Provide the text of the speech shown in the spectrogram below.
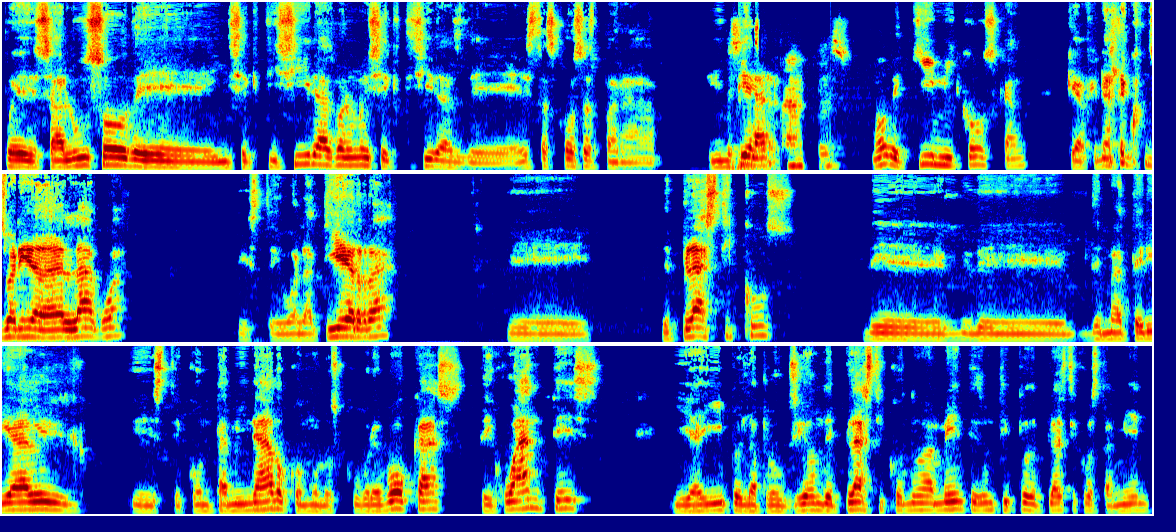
pues al uso de insecticidas, bueno, no insecticidas, de estas cosas para limpiar, ¿no? De químicos que al final de cuentas van a ir a dar al agua este, o a la tierra, eh, de plásticos, de, material este, contaminado como los cubrebocas, de guantes, y ahí pues la producción de plásticos nuevamente, es un tipo de plásticos también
